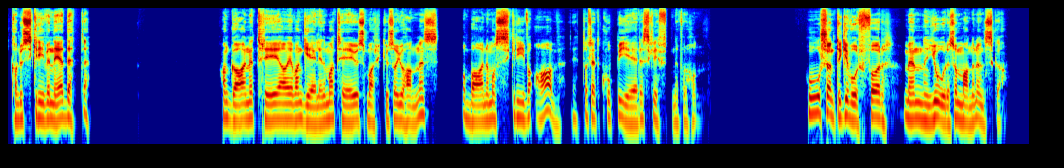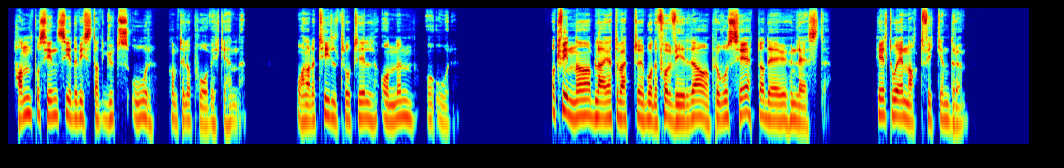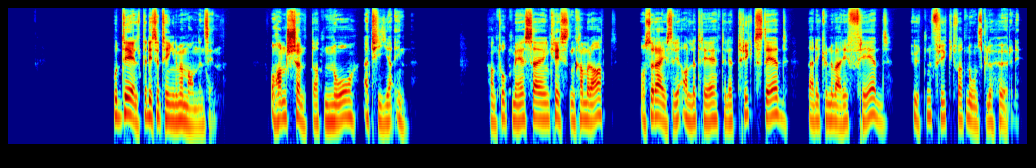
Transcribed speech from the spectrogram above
Kan du skrive ned dette? Han ga henne tre av evangeliene Matteus, Markus og Johannes, og ba henne om å skrive av, rett og slett kopiere skriftene for hånd. Hun skjønte ikke hvorfor, men gjorde som mannen ønska. Han på sin side visste at Guds ord kom til å påvirke henne, og han hadde tiltro til Ånden og Ordet. Og kvinna blei etter hvert både forvirra og provosert av det hun leste, helt til hun en natt fikk en drøm. Hun delte disse tingene med mannen sin, og han skjønte at nå er tida inne. Han tok med seg en kristen kamerat, og så reiste de alle tre til et trygt sted der de kunne være i fred uten frykt for at noen skulle høre dem.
